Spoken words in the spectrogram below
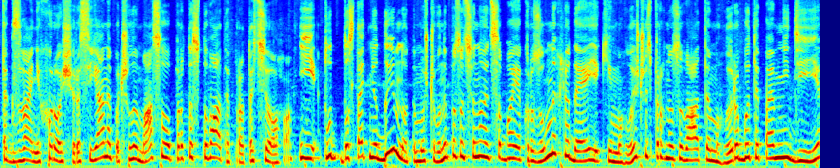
так звані хороші росіяни почали масово протестувати проти цього. І тут достатньо дивно, тому що вони позиціонують себе як розумних людей, які могли щось прогнозувати, могли робити певні дії,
